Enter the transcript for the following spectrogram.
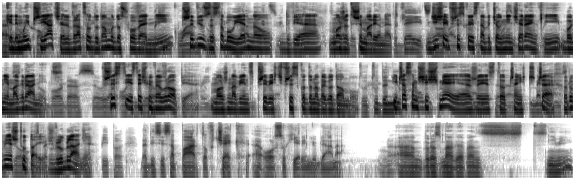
uh, Kiedy mój przyjaciel wracał do domu do Słowenii, przywiózł ze sobą jedną, dwie, może trzy marionetki. Dzisiaj wszystko jest na wyciągnięcie ręki, bo nie ma granic. Wszyscy jesteśmy w Europie, można więc przywieźć wszystko do nowego domu. I czasem się śmieję, że jest to część Czech, również tutaj, w Lublanie. A rozmawia pan z, z nimi?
